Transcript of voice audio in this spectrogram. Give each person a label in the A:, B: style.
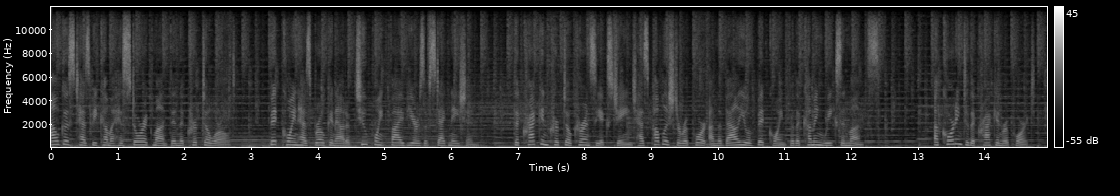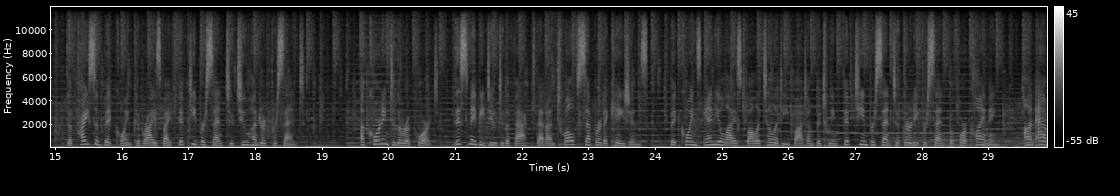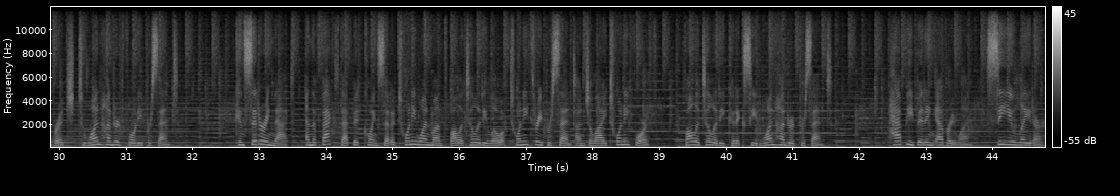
A: August has become a historic month in the crypto world. Bitcoin has broken out of 2.5 years of stagnation. The Kraken cryptocurrency exchange has published a report on the value of Bitcoin for the coming weeks and months. According to the Kraken report, the price of Bitcoin could rise by 50% to 200%. According to the report, this may be due to the fact that on 12 separate occasions, Bitcoin's annualized volatility bottomed between 15% to 30% before climbing, on average, to 140%. Considering that, and the fact that Bitcoin set a 21-month volatility low of 23% on July 24, volatility could exceed 100%. Happy bidding everyone, see you later.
